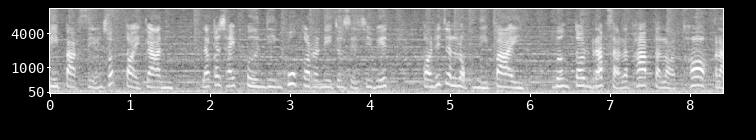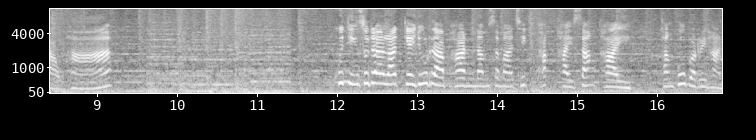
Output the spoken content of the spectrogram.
มีปากเสียงชกต่อยกัน แล้วก็ใช้ปืนยิงคู่กรณีจนเสียชีวิต ก่อนที่จะหลบหนีไป เบื้องต้นรับสารภาพตลอดข้อกล่าวหาคุณหญิงสุดารัตน์เกยุราพันธ์นำสมาชิกพักไทยสร้างไทย ทั้งผู้บริหาร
